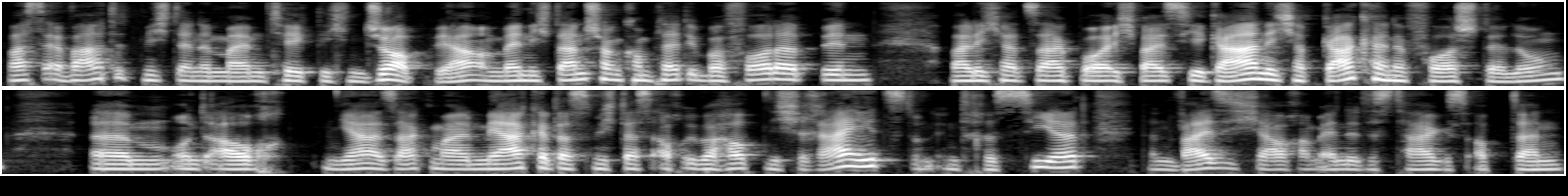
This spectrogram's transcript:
was erwartet mich denn in meinem täglichen Job, ja? Und wenn ich dann schon komplett überfordert bin, weil ich halt sage, boah, ich weiß hier gar nicht, ich habe gar keine Vorstellung, ähm, und auch, ja, sag mal, merke, dass mich das auch überhaupt nicht reizt und interessiert, dann weiß ich ja auch am Ende des Tages, ob dann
